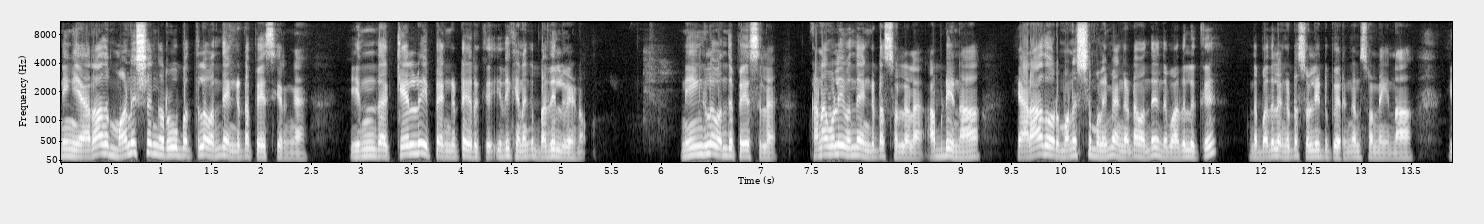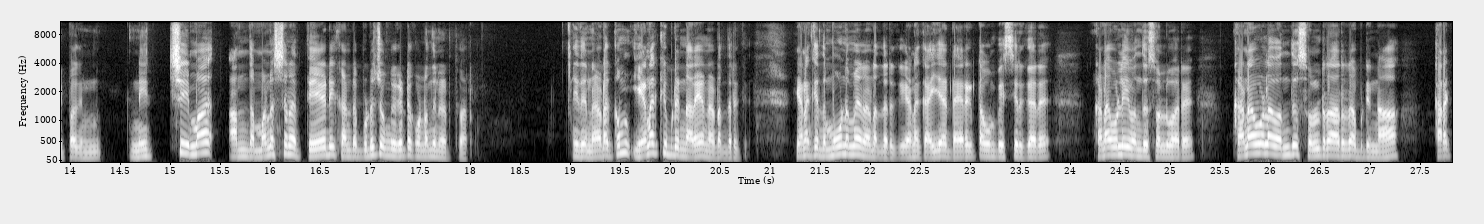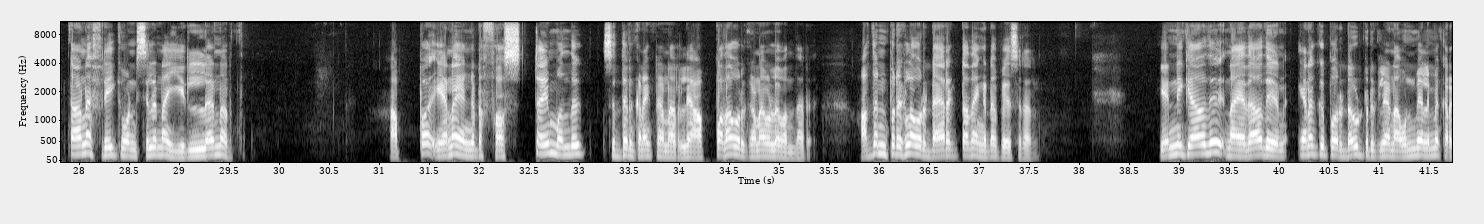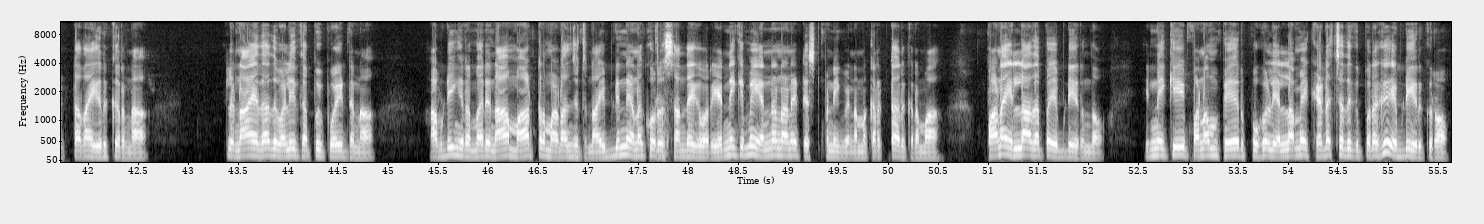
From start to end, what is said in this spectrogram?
நீங்கள் யாராவது மனுஷங்க ரூபத்தில் வந்து எங்கிட்ட பேசிடுங்க இந்த கேள்வி இப்போ என்கிட்ட இருக்குது இதுக்கு எனக்கு பதில் வேணும். நீங்களும் வந்து பேசலை. கனவுலையும் வந்து என்கிட்ட சொல்லலை. அப்படின்னா யாராவது ஒரு மனுஷன் மூலியமா என்கிட்ட வந்து இந்த பதிலுக்கு இந்த பதில் என்கிட்ட சொல்லிட்டு போயிருங்கன்னு சொன்னீங்கன்னா இப்போ நிச்சயமாக அந்த மனுஷனை தேடி கண்டுபிடிச்சி உங்ககிட்ட கொண்டு வந்து நிறுத்துவார். இது நடக்கும். எனக்கு இப்படி நிறைய நடந்திருக்கு. எனக்கு இந்த மூணுமே நடந்திருக்கு. எனக்கு ஐயா டைரெக்டாகவும் பேசியிருக்காரு. கனவுலேயும் வந்து சொல்லுவார் கனவுல வந்து சொல்கிறாரு அப்படின்னா கரெக்டான ஃப்ரீக்குவன்சியில் நான் இல்லைன்னு அர்த்தம். அப்போ ஏன்னா எங்கிட்ட ஃபஸ்ட் டைம் வந்து சித்தர் கனெக்ட் ஆனார் இல்லையா? அப்போ தான் ஒரு கனவுல வந்தார். அதன் பிறகுலாம் அவர் டைரெக்டாக தான் எங்கிட்ட பேசுகிறார் என்னைக்காவது நான் ஏதாவது எனக்கு இப்போ ஒரு டவுட் இருக்குல்ல நான் உண்மையாலுமே கரெக்டாக தான் இருக்கிறேனா? இல்லை நான் ஏதாவது வழி தப்பி போயிட்டேனா? அப்படிங்கிற மாதிரி நான் மாற்றம் அடைஞ்சிட்டேனா? இப்படின்னு எனக்கு ஒரு சந்தேகம் வரும். என்றைக்குமே என்ன நானே டெஸ்ட் பண்ணிக்குவேன். நம்ம கரெக்டாக இருக்கிறோமா? பணம் இல்லாதப்ப எப்படி இருந்தோம்? இன்றைக்கி பணம் பேர் புகழ் எல்லாமே கிடைச்சதுக்கு பிறகு எப்படி இருக்கிறோம்?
